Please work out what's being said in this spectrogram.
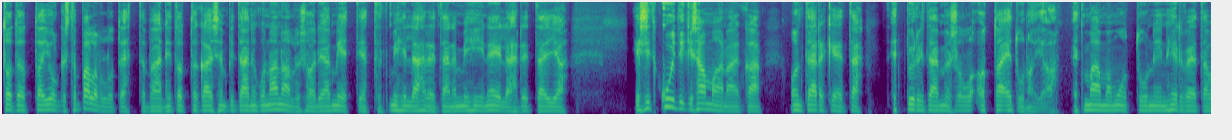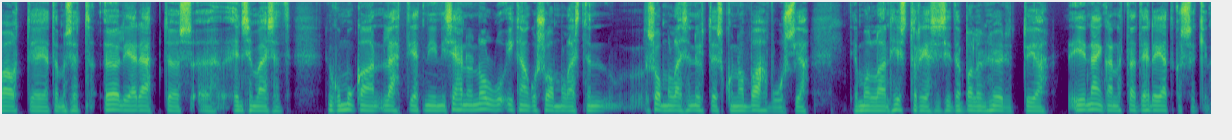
toteuttaa julkista palvelutehtävää, niin totta kai sen pitää niin analysoida ja miettiä, että, että mihin lähdetään ja mihin ei lähdetä. Ja, ja sitten kuitenkin samaan aikaan on tärkeää, että pyritään myös olla, ottaa etunojaa. Että maailma muuttuu niin hirveätä vauhtia ja tämmöiset early adapters, ensimmäiset niin mukaan lähtijät, niin, niin sehän on ollut ikään kuin suomalaisten, suomalaisen yhteiskunnan vahvuus ja, ja me ollaan historiassa siitä paljon hyödytty ja, ja näin kannattaa tehdä jatkossakin.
